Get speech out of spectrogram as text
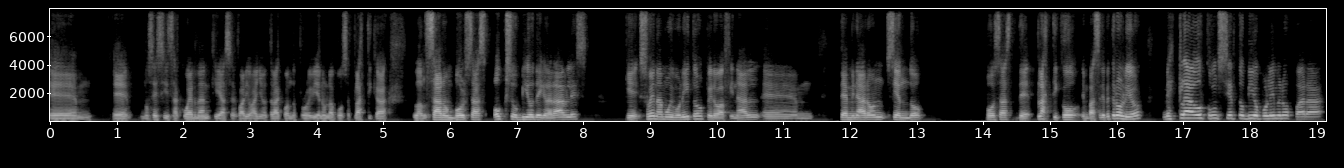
Em, eh, no sé si se acuerdan que hace varios años atrás, cuando prohibieron la bolsa plástica, lanzaron bolsas oxo biodegradables, que suena muy bonito, pero al final em, terminaron siendo bolsas de plástico en base de petróleo mezclado con ciertos biopolímeros para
